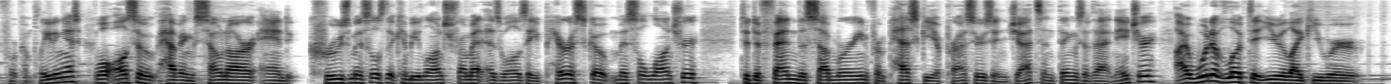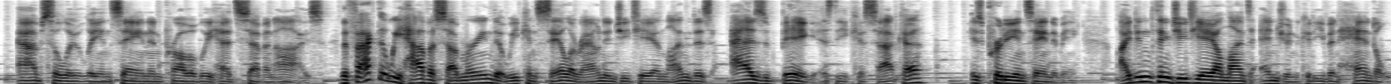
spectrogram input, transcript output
for completing it, while also having sonar and cruise missiles that can be launched from it, as well as a periscope missile launcher to defend the submarine from pesky oppressors and jets and things of that nature, I would have looked at you like you were absolutely insane and probably had seven eyes. The fact that we have a submarine that we can sail around in GTA Online that is as big as the Kasatka is pretty insane to me. I didn't think GTA Online's engine could even handle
